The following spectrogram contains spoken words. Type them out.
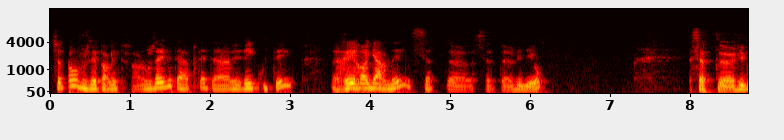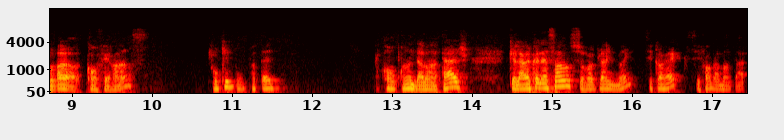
Ce dont je vous ai parlé tout à l'heure. Je vous invite à peut-être à réécouter, ré-regarder cette, euh, cette vidéo, cette euh, conférence. OK, pour peut-être comprendre davantage que la reconnaissance sur un plan humain, c'est correct, c'est fondamental.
